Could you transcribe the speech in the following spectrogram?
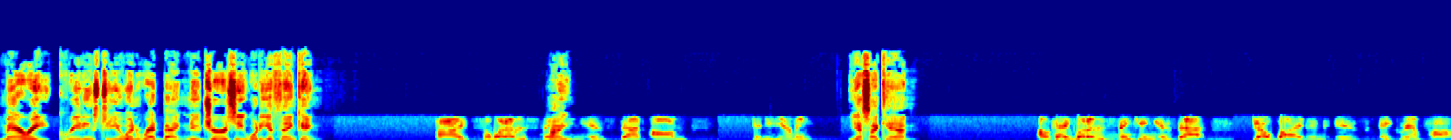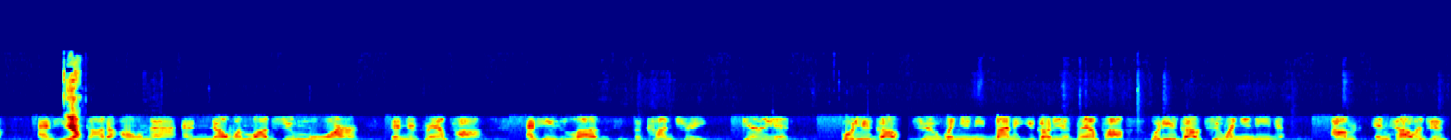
Mary, greetings to you in Red Bank, New Jersey. What are you thinking? Hi. So what I was thinking Hi. is that um, can you hear me? Yes, I can. Okay. What I was thinking is that Joe Biden is a grandpa, and he's yeah. got to own that. And no one loves you more than your grandpa, and he loves the country. Period. Who do you go to when you need money? You go to your grandpa. Who do you go to when you need um, intelligence.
